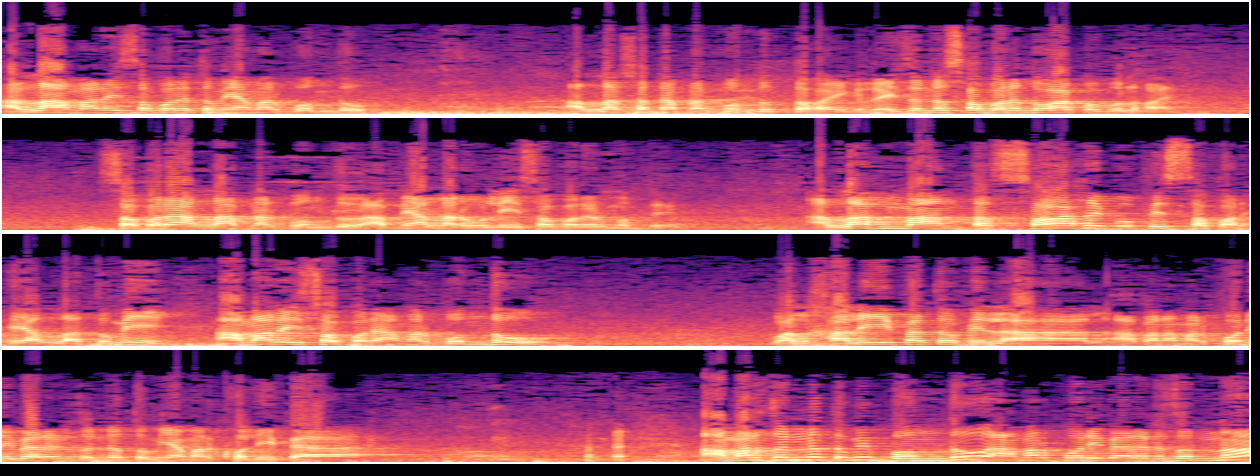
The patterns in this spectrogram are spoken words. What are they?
আল্লাহ, আমার এই সফরে তুমি আমার বন্ধু। আল্লাহর সাথে আপনার বন্ধুত্ব হয়ে গেল। এই জন্য সফরে দোয়া কবুল হয়। সফরে আল্লাহ আপনার বন্ধু। আপনি আল্লাহর ওলি সফরের মধ্যে। আল্লাহ সফর। হে আল্লাহ, তুমি আমার এই সফরে আমার বন্ধু। ওয়াল খালিফা ফিল আহাল। আবার আমার পরিবারের জন্য তুমি আমার খলিফা। আমার জন্য তুমি বন্ধু, আমার পরিবারের জন্য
